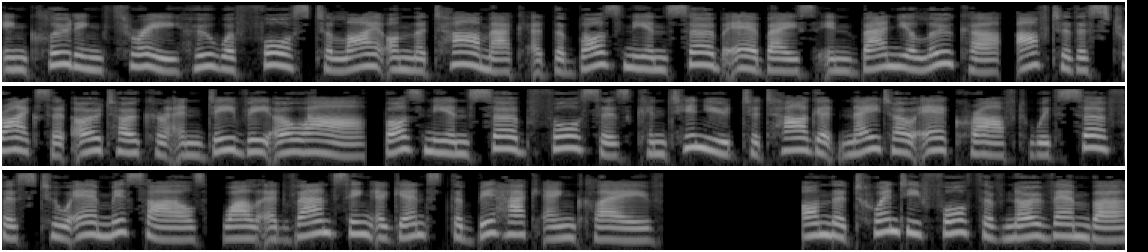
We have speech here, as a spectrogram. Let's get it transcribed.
including three who were forced to lie on the tarmac at the Bosnian Serb airbase in Banja Luka. After the strikes at Otoka and Dvor, Bosnian Serb forces continued to target NATO aircraft with surface to air missiles, while advancing against the Bihać enclave. On 24 November,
